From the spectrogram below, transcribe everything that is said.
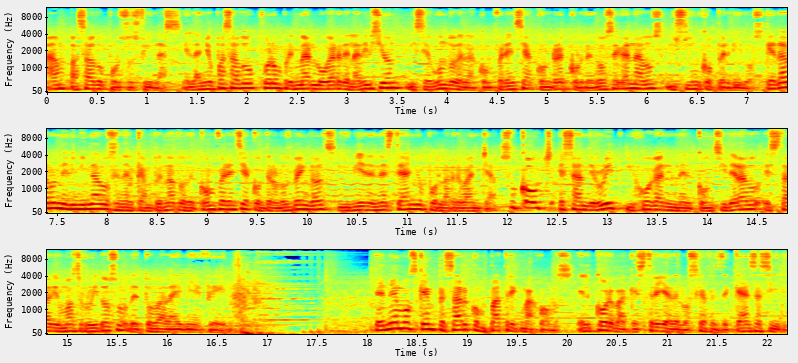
han pasado por sus filas. El año pasado fueron primer lugar de la división y segundo de la conferencia con récord de 12 ganados y 5 perdidos. Quedaron eliminados en el campeonato de conferencia contra los Bengals y vienen este año por la revancha. Su coach es Andy Reid y juegan en el considerado estadio más ruidoso de toda la NFL. Tenemos que empezar con Patrick Mahomes, el coreback estrella de los jefes de Kansas City,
